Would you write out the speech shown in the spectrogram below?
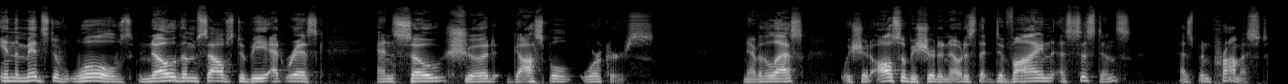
in the midst of wolves know themselves to be at risk, and so should gospel workers. Nevertheless, we should also be sure to notice that divine assistance has been promised.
